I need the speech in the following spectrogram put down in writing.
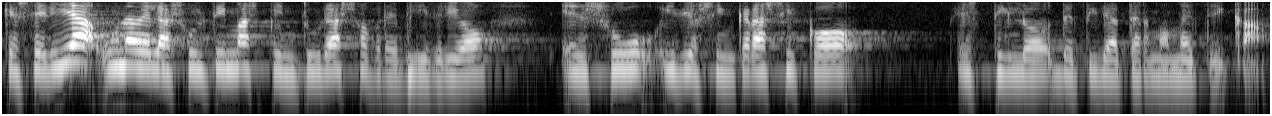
que sería una de las últimas pinturas sobre vidrio en su idiosincrásico estilo de tira termométrica.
